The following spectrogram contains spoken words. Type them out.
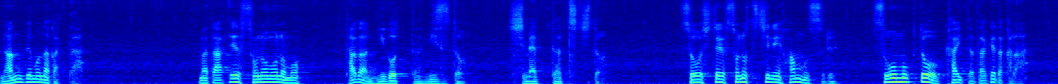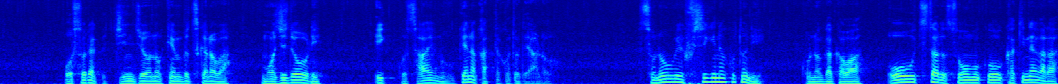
何でもなかった。また絵そのものもただ濁った水と湿った土とそうしてその土に反応する草木等を描いただけだから。おそらく尋常の見物からは文字通り一個さえも受けなかったことであろう。その上不思議なことにこの画家は大写たる草木を描きながら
